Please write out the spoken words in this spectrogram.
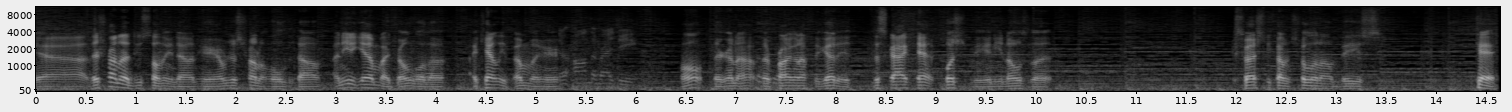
yeah, they're trying to do something down here. I'm just trying to hold it out. I need to get in my jungle though. I can't leave Emma here. They're on the Reggie. Well, they're gonna, they're probably gonna have to get it. This guy can't push me, and he knows that. Especially if I'm chilling on base. Okay.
